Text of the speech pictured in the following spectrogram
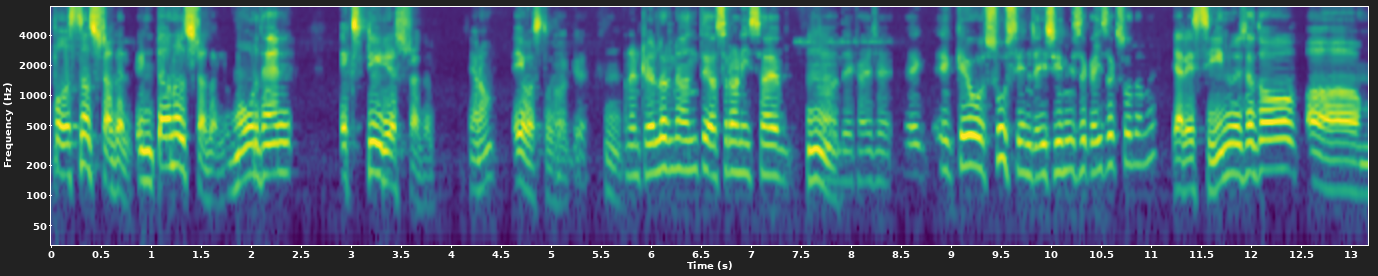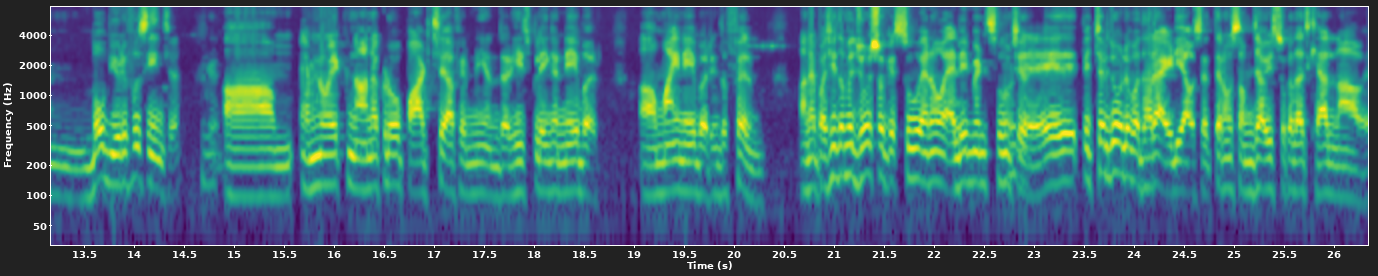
personal struggle internal struggle more than exterior struggle you know એ વસ્તુ છે. અને ટ્રેલર ટ્રેલરના અંતે અસરાણી સાહેબ. દેખાય છે. એ કેવો શું સીન છે? એ સીન વિશે કહી શકશો તમે? યાર એ સીન વિશે તો બહુ બ્યુટીફુલ સીન છે. એમનો એક નાનકડો પાર્ટ છે આ ફિલ્મની અંદર. He is playing a neighbour my neighbour in the film અને પછી તમે જોશો કે શું એનો એલિમેન્ટ શું છે. એ પિક્ચર જો એટલે વધારે આઈડિયા આવશે. અત્યારે હું સમજાવીશ તો કદાચ ખ્યાલ ના આવે.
